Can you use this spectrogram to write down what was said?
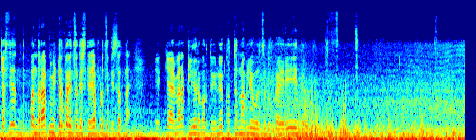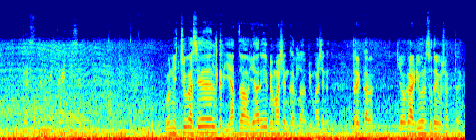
जास्तीत पंधरा मीटर पर्यंत दिसतं त्याच्या पुढचं दिसत नाही. एक कॅमेरा क्लिअर करतोय. लय खतरनाक लेवलचं धोका आहे रे इथं. म्हणजे. कोण इच्छुक असेल तर यात जा या रे भीमाशंकरला. भीमाशंकर ट्रेक करा. किंवा गाडीवर सुद्धा येऊ शकताय.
